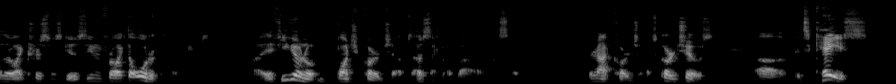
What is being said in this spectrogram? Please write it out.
other like Christmas gifts, even for like the older collectors. Uh, if you go to a bunch of card shops, I was thinking about buying one myself. They're not card shops, card shows. Uh, it's a case,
